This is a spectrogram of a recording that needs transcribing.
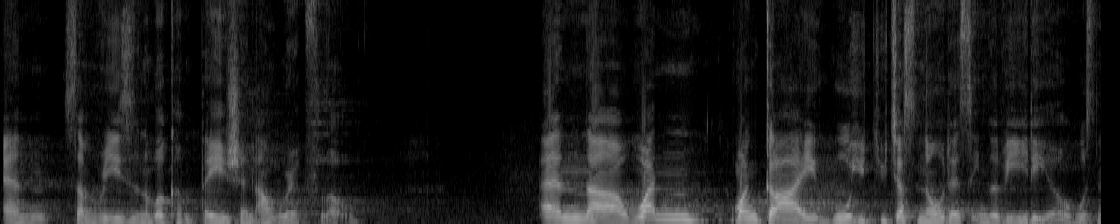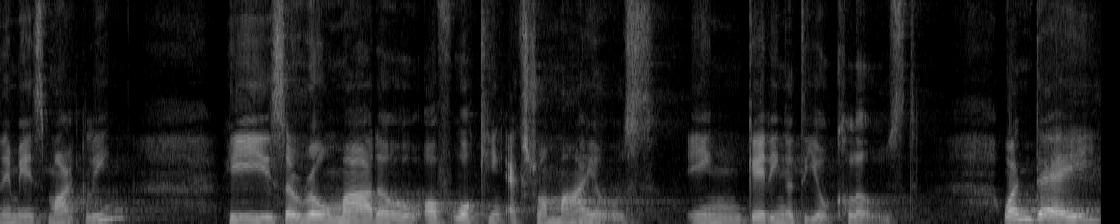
and some reasonable accommodation on workflow. And uh, one, one guy who you, you, just noticed in the video, whose name is Mark Lin, he is a role model of walking extra miles in getting a deal closed. One day,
